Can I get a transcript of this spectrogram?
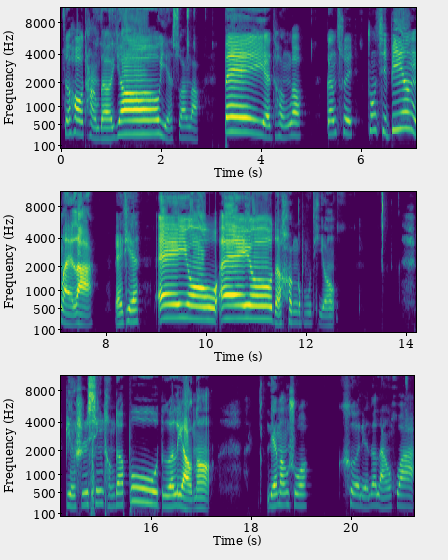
最后躺的腰也酸了，背也疼了，干脆装起病来啦。每天哎呦哎呦的哼个不停，丙师心疼的不得了呢。连忙说：“可怜的兰花，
